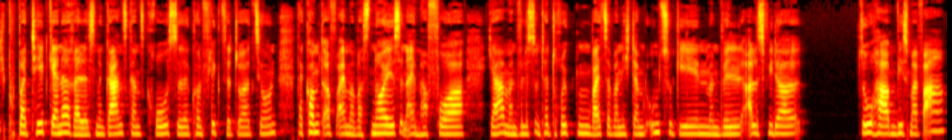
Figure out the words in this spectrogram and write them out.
Die Pubertät generell ist eine ganz, ganz große Konfliktsituation. Da kommt auf einmal was Neues in einem hervor. Ja, man will es unterdrücken, weiß aber nicht damit umzugehen. Man will alles wieder so haben, wie es mal war.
